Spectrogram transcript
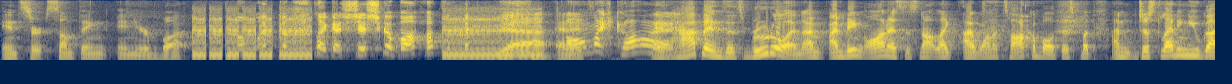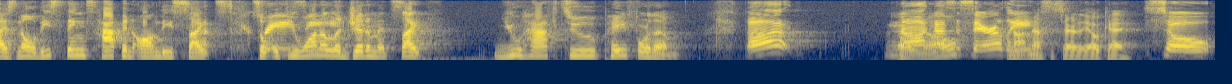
insert something in your butt. Oh my god, like a shish kebab. Yeah, and oh my god. it happens. It's brutal, and I'm I'm being honest. It's not like I want to talk about this, but I'm just letting you guys know these things happen on these sites. So if you want a legitimate site, you have to pay for them. Uh, not Oh, no? necessarily. Not necessarily. Okay. so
